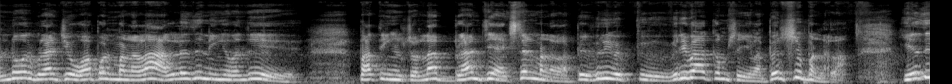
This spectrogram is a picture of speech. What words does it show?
இன்னொரு பிரான்ச்சு ஓப்பன் பண்ணலாம் அல்லது நீங்கள் வந்து பார்த்தீங்கன்னு சொன்னால் பிரான்ச்சை எக்ஸ்டெண்ட் பண்ணலாம் இப்போ விரி விரிவாக்கம் செய்யலாம் பெருசு பண்ணலாம். எது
